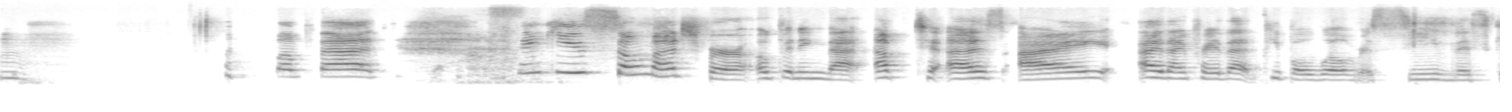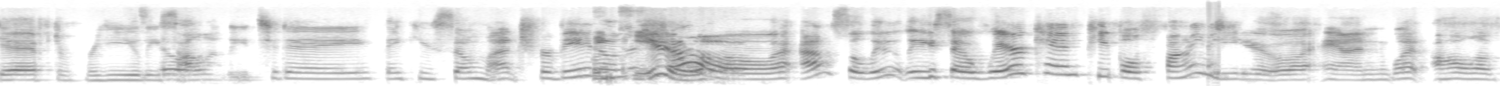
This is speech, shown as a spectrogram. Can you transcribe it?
Mm. love that. Thank you so much for opening that up to us. I and I pray that people will receive this gift really solidly today. Thank you so much for being Thank on the you. show. Absolutely. So where can people find you and what all of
